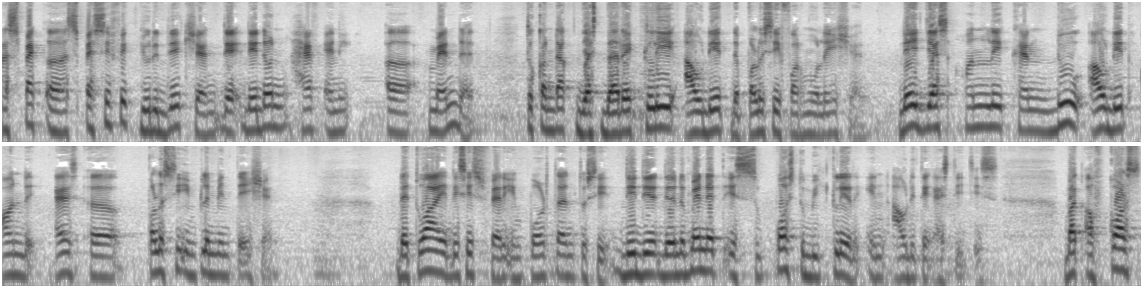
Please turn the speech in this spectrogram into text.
respect a specific jurisdiction, they, they don't have any uh, mandate to conduct just directly audit the policy formulation. They just only can do audit on the as, uh, policy implementation. That's why this is very important to see. The, the, the mandate is supposed to be clear in auditing SDGs. But of course,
